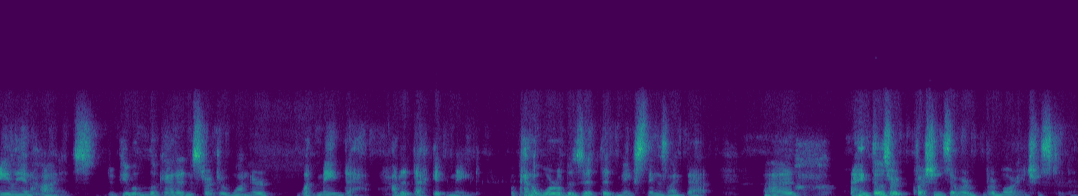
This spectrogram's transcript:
alien hives? Do people look at it and start to wonder, what made that? How did that get made? What kind of world is it that makes things like that? Uh, I think those are questions that we're, we're more interested in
